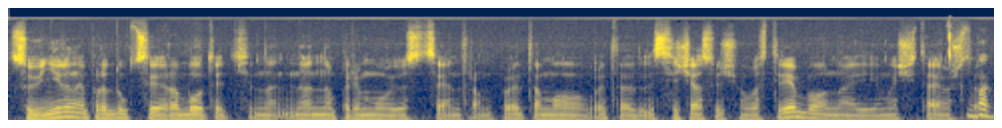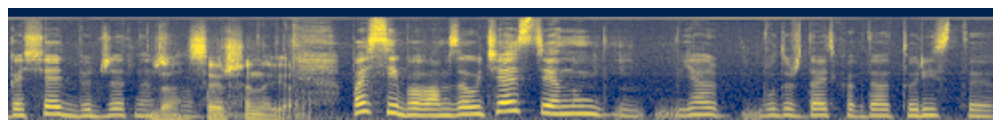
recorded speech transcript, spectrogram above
сувенирной продукции работать на- на- напрямую с центром. Поэтому это сейчас очень востребовано, и мы считаем, что... Обогащать бюджет нашего Да, города. совершенно верно. Спасибо вам за участие. Ну, я буду ждать, когда туристы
